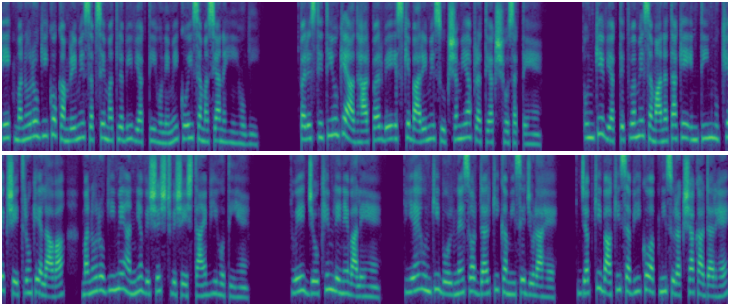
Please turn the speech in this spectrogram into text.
एक मनोरोगी को कमरे में सबसे मतलबी व्यक्ति होने में कोई समस्या नहीं होगी। परिस्थितियों के आधार पर वे इसके बारे में सूक्ष्म या प्रत्यक्ष हो सकते हैं। उनके व्यक्तित्व में समानता के इन तीन मुख्य क्षेत्रों के अलावा, मनोरोगी में अन्य विशिष्ट विशेषताएँ भी होती हैं। वे जोखिम लेने वाले हैं। यह उनकी बोल्डनेस और डर की कमी से जुड़ा है। जबकि बाकी सभी को अपनी सुरक्षा का डर है,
